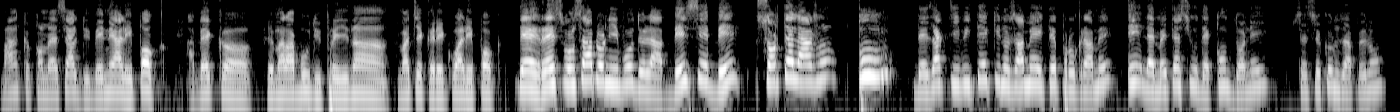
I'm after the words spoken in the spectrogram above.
Banque commerciale du Bénin à l'époque, avec euh, le marabout du président Mathieu Kéréko à l'époque. Des responsables au niveau de la BCB sortaient l'argent pour des activités qui n'ont jamais été programmées et les mettaient sur des comptes donnés c'est ce que nous appelons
